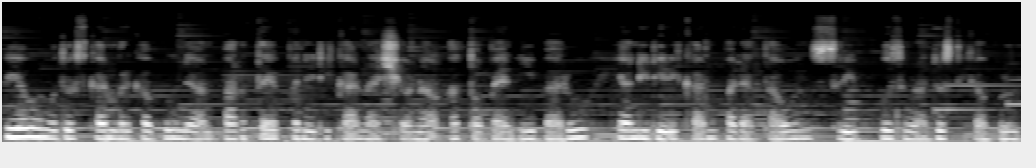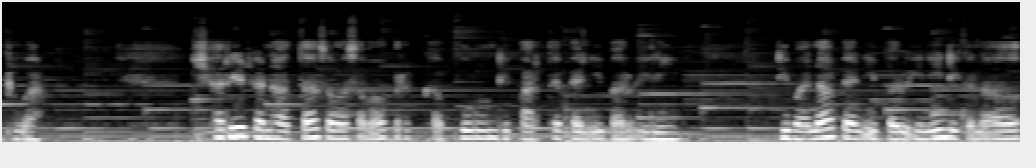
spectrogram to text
beliau memutuskan bergabung dengan Partai Pendidikan Nasional atau PNI baru yang didirikan pada tahun 1932. Syahrir dan Hatta sama-sama bergabung di Partai PNI baru ini, di mana PNI baru ini dikenal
